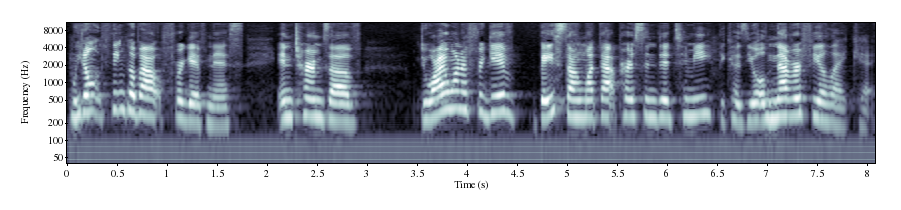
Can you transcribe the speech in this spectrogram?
we don't think about forgiveness in terms of do I want to forgive based on what that person did to me? Because you'll never feel like it.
